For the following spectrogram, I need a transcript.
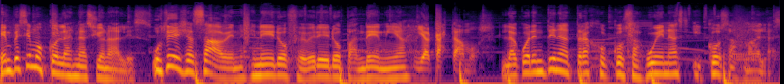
Empecemos con las nacionales. Ustedes ya saben, enero, febrero, pandemia, y acá estamos. La cuarentena trajo cosas buenas y cosas malas.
